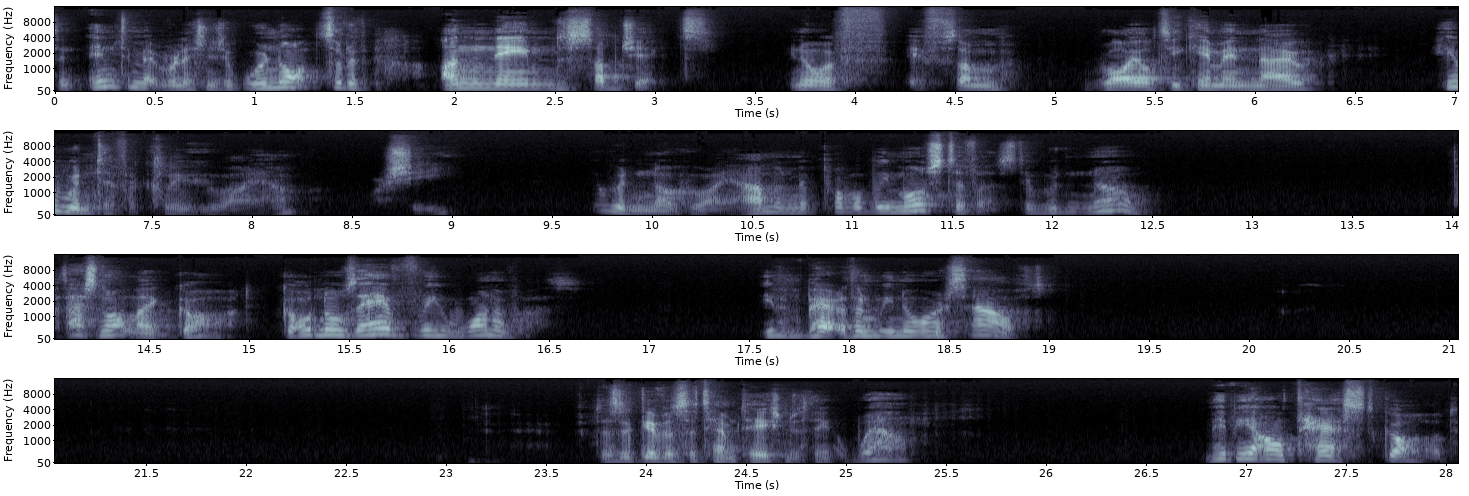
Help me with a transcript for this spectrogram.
It's an intimate relationship. We're not sort of unnamed subjects. You know, if, if some royalty came in now, he wouldn't have a clue who I am, or she. He wouldn't know who I am, and probably most of us, they wouldn't know. But that's not like God. God knows every one of us, even better than we know ourselves. Does it give us a temptation to think, well, maybe I'll test God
